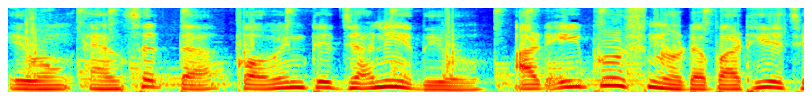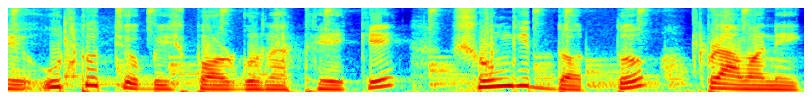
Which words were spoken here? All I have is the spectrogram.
এবং অ্যান্সারটা কমেন্টে জানিয়ে দিও। আর এই প্রশ্নটা পাঠিয়েছে উত্তর চব্বিশ পরগনা থেকে সংগীত দত্ত, প্রামাণিক।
